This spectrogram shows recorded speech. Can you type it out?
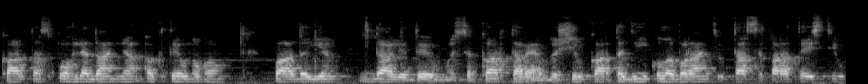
карта споглядання активного падає. Далі дивимося карта ревнощів, карта дій колаборантів та сепаратистів.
